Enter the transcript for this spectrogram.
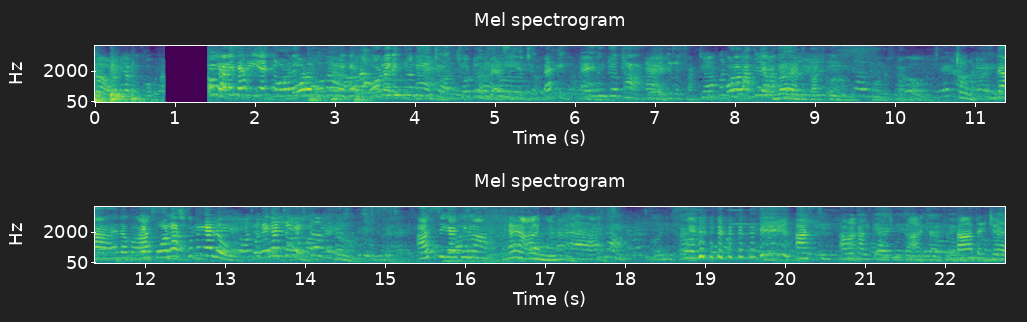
না আমি এখন খবর দা, দেখো। পলাশ কোথায় গেল চলে গেছে আসছি কাকিমা হ্যাঁ আয় মানা আসছি আবার কালকে আসব আচ্ছা আচ্ছা তাড়াতাড়ি চলে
